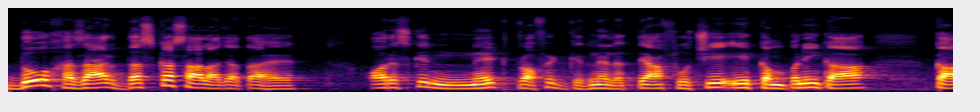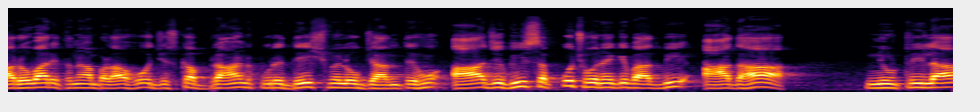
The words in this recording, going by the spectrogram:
2010 का साल आ जाता है और इसके नेट प्रॉफिट गिरने लगते हैं। आप सोचिए, एक कंपनी का कारोबार इतना बड़ा हो, जिसका ब्रांड पूरे देश में लोग जानते हों, आज भी सब कुछ होने के बाद भी आधा न्यूट्रीला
